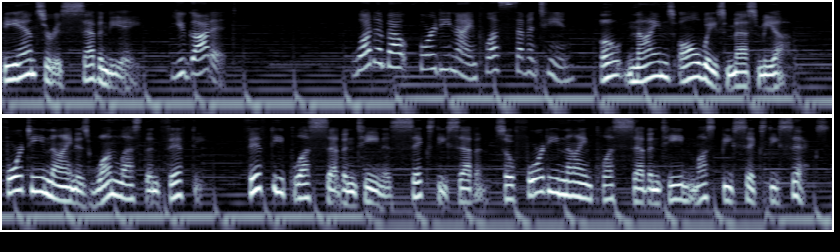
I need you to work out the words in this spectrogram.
The answer is 78. You got it. What about 49 plus 17? Oh, nines always mess me up. 49 is 1 less than 50. 50 plus 17 is 67, so 49 plus 17 must be 66.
